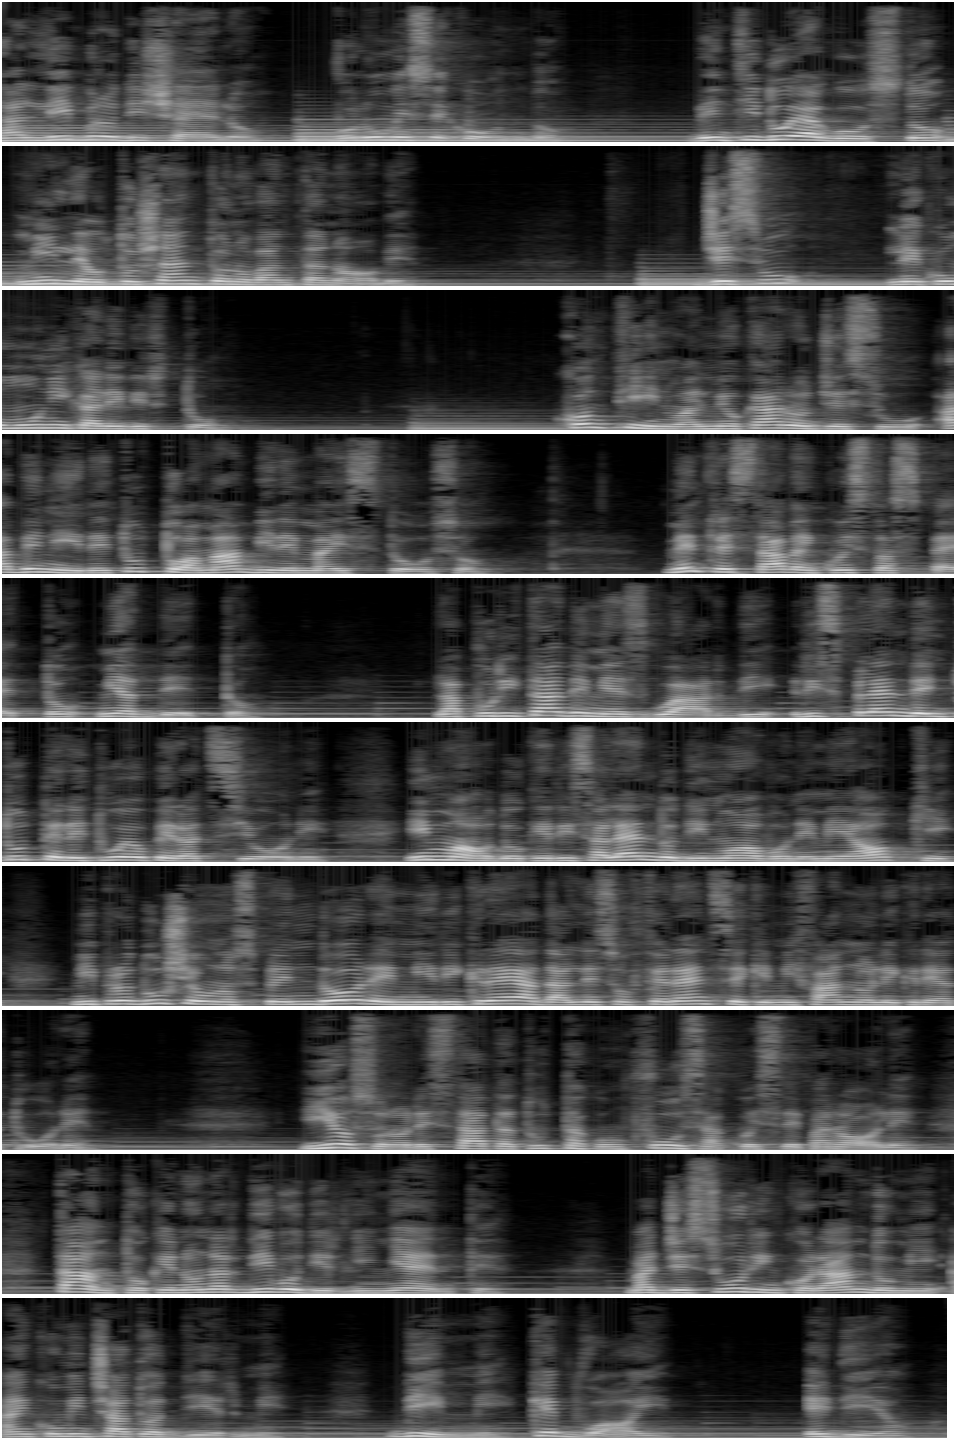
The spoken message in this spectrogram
Dal Libro di Cielo, volume secondo, 22 agosto 1899. Gesù le comunica le virtù. Continua il mio caro Gesù a venire tutto amabile e maestoso. Mentre stava in questo aspetto, mi ha detto la purità dei miei sguardi risplende in tutte le tue operazioni, in modo che risalendo di nuovo nei miei occhi mi produce uno splendore e mi ricrea dalle sofferenze che mi fanno le creature. Io sono restata tutta confusa a queste parole, tanto che non ardivo dirgli niente. Ma Gesù, rincorandomi, ha incominciato a dirmi: Dimmi, che vuoi? Ed io,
